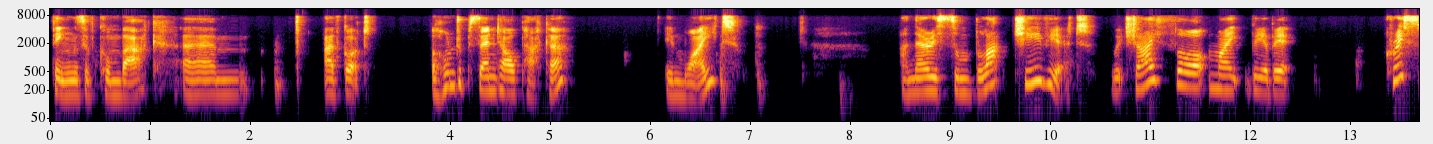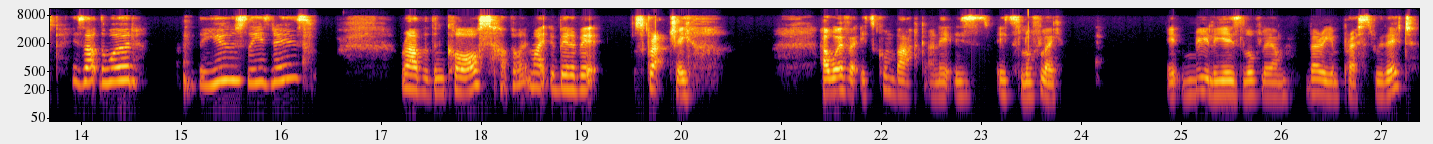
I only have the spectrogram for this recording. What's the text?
things have come back. Um, I've got 100% alpaca in white, and there is some black cheviot, which I thought might be a bit crisp. Is that the word they use these days? Rather than coarse, I thought it might have been a bit scratchy. However, it's come back and it is it's lovely. It really is lovely. I'm very impressed with it.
